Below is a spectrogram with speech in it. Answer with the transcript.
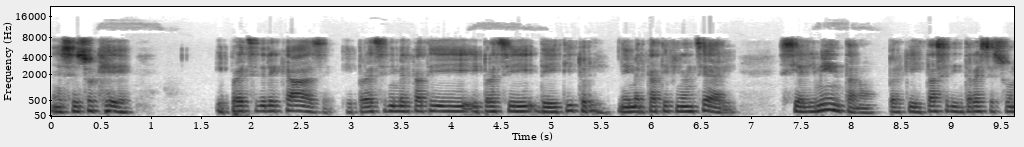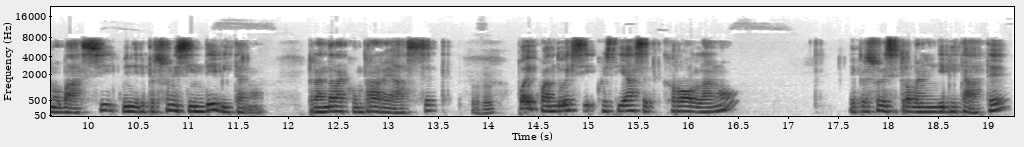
nel senso che i prezzi delle case, i prezzi, dei mercati, i prezzi dei titoli nei mercati finanziari si alimentano perché i tassi di interesse sono bassi, quindi le persone si indebitano per andare a comprare asset, uh-huh. poi quando essi, questi asset crollano, le persone si trovano indebitate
